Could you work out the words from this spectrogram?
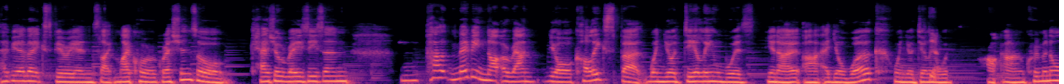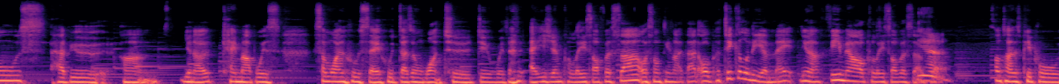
have you ever experienced like microaggressions or casual racism? Maybe not around your colleagues, but when you're dealing with, you know, uh, at your work, when you're dealing Yeah. with uh, criminals, have you, um, you know, came up with someone who say who doesn't want to deal with an Asian police officer or something like that, or particularly a mate, you know, female police officer? Yeah. Sometimes people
